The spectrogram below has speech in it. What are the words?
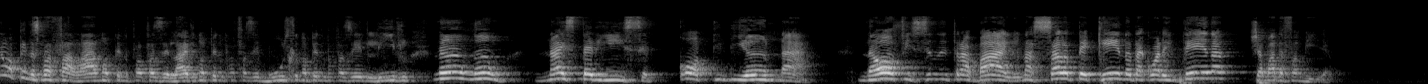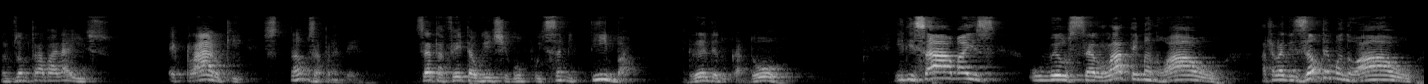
Não apenas para falar, não apenas para fazer live, não apenas para fazer música, não apenas para fazer livro. Não, não. Na experiência cotidiana, na oficina de trabalho, na sala pequena da quarentena, chamada família. Nós precisamos trabalhar isso. É claro que estamos aprendendo. Certa feita alguém chegou para o Samitiba, grande educador, e disse: Ah, mas o meu celular tem manual, a televisão tem manual,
